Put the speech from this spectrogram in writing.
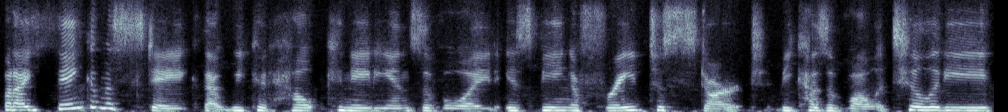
But I think a mistake that we could help Canadians avoid is being afraid to start because of volatility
